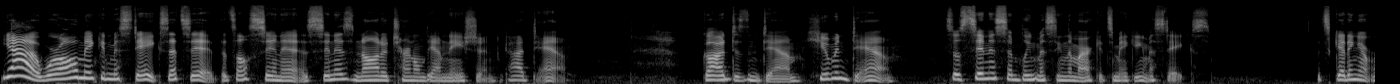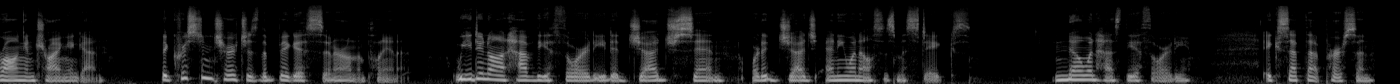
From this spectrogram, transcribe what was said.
Yeah, we're all making mistakes. That's it. That's all sin is. Sin is not eternal damnation. God damn. God doesn't damn. Human damn. So sin is simply missing the mark. It's making mistakes. It's getting it wrong and trying again. The Christian church is the biggest sinner on the planet. We do not have the authority to judge sin or to judge anyone else's mistakes. No one has the authority except that person.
